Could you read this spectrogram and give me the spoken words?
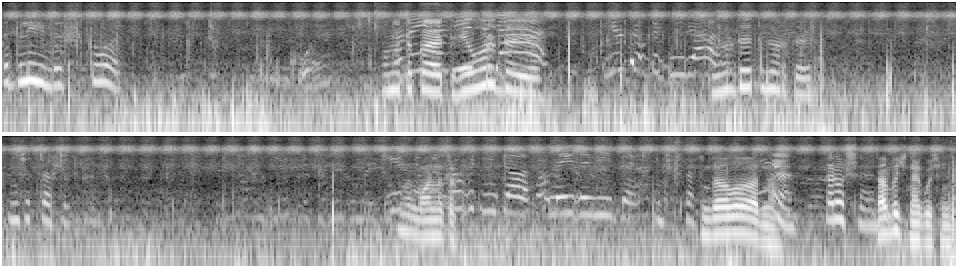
Да блин, да что? Она такая твердая. Твердая, твердая. Ничего страшного. Нормально так. Она. Да ладно. Не, хорошая. Обычная гусеница.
